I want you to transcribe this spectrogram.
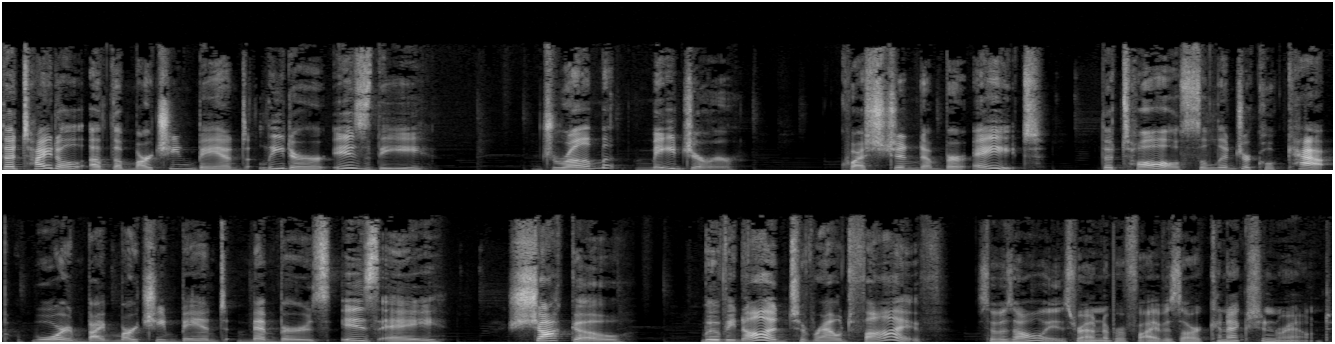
The title of the marching band leader is the drum major. Question number eight. The tall cylindrical cap worn by marching band members is a shako. Moving on to round five. So, as always, round number five is our connection round.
